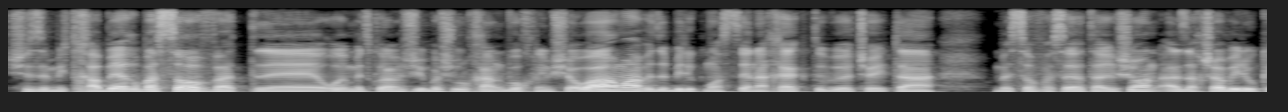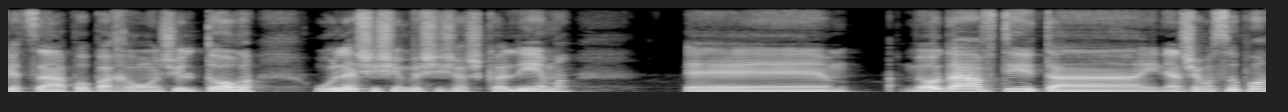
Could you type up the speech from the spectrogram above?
שזה מתחבר בסוף ואת אה, רואים את כולם יושבים בשולחן ואוכלים שווארמה וזה בדיוק כמו הסצנה אחרי הכתוביות שהייתה בסוף הסרט הראשון אז עכשיו בדיוק יצא הפופ האחרון של תור הוא עולה 66 שקלים. אה, מאוד אהבתי את העניין שהם עשו פה.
